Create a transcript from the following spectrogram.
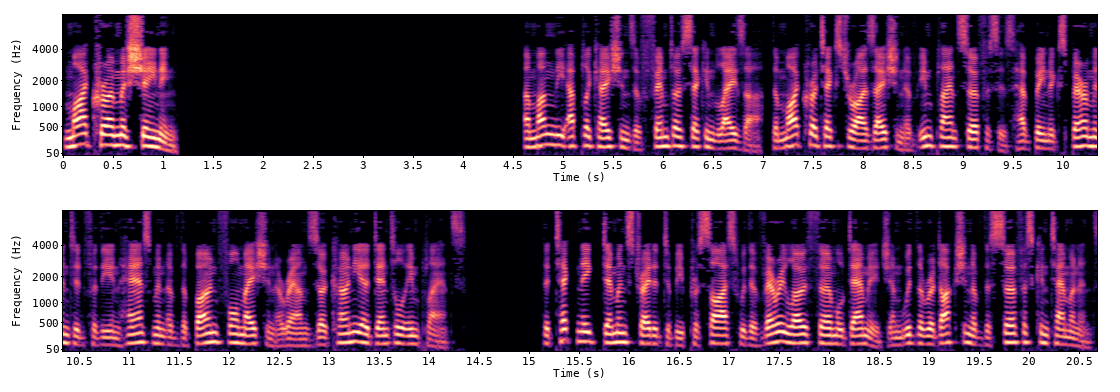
Micro-machining Among the applications of femtosecond laser, the microtexturization of implant surfaces have been experimented for the enhancement of the bone formation around zirconia dental implants. The technique demonstrated to be precise with a very low thermal damage and with the reduction of the surface contaminants.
